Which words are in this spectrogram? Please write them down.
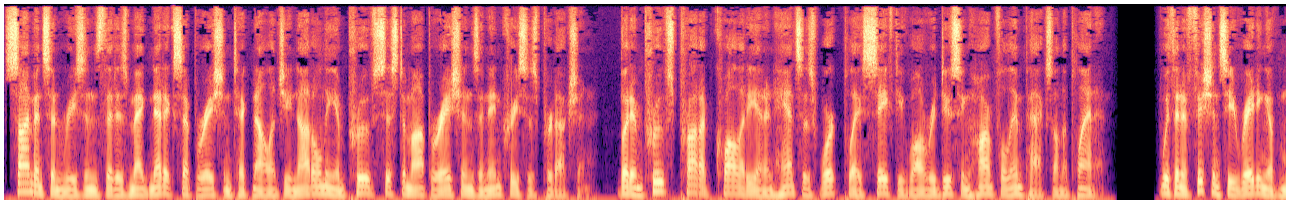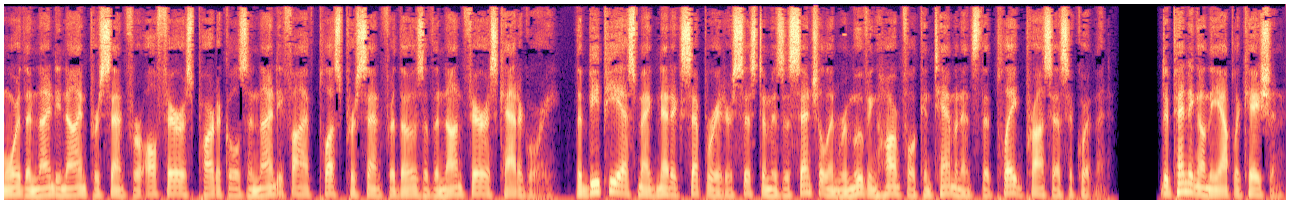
Simonson reasons that his magnetic separation technology not only improves system operations and increases production, but improves product quality and enhances workplace safety while reducing harmful impacts on the planet. With an efficiency rating of more than 99% for all ferrous particles and 95 plus percent for those of the non-ferrous category, the BPS magnetic separator system is essential in removing harmful contaminants that plague process equipment. Depending on the application,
